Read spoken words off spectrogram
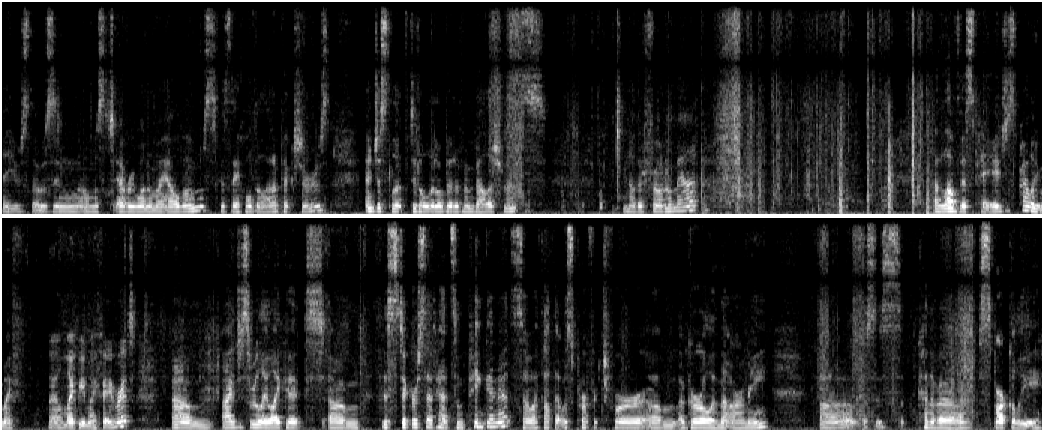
I use those in almost every one of my albums because they hold a lot of pictures. And just did a little bit of embellishments. Another photo mat. I love this page. It's probably my, well, might be my favorite. Um, I just really like it. Um, this sticker set had some pink in it, so I thought that was perfect for um, a girl in the army. Uh, this is kind of a sparkly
